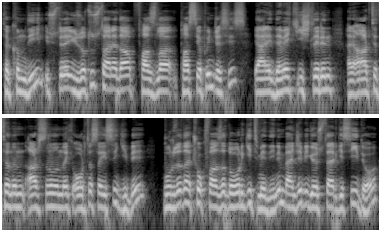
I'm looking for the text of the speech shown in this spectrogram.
takım değil. Üstüne 130 tane daha fazla pas yapınca siz yani demek ki işlerin hani Arteta'nın Arsenal'ındaki orta sayısı gibi Burada da çok fazla doğru gitmediğinin bence bir göstergesiydi o.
